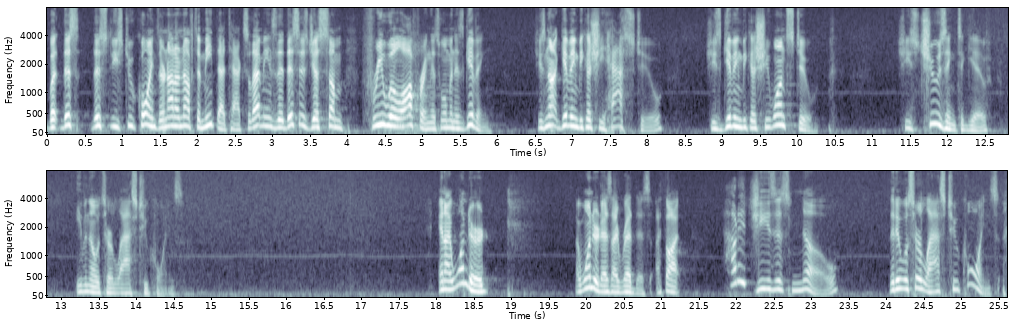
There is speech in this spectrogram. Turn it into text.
But this, this, these two coins, they're not enough to meet that tax. So that means that this is just some free will offering this woman is giving. She's not giving because she has to, she's giving because she wants to. She's choosing to give, even though it's her last two coins. And I wondered, I wondered as I read this, I thought, how did Jesus know that it was her last two coins?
